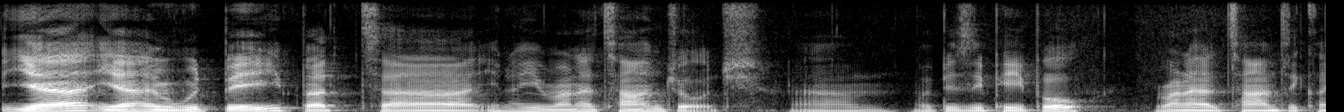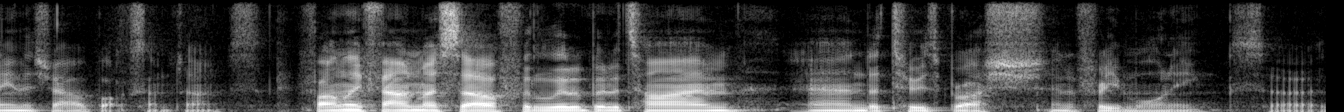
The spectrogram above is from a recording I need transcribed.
Yeah, yeah, it would be, but uh, you know, you run out of time, George. Um, we're busy people. Run out of time to clean the shower box sometimes. Finally, found myself with a little bit of time and a toothbrush and a free morning. So,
